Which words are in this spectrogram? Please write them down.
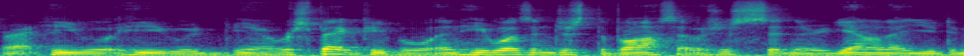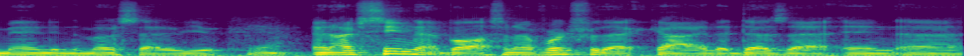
right He would he would you know respect people, and he wasn't just the boss that was just sitting there yelling at you, demanding the most out of you. yeah And I've seen that boss, and I've worked for that guy that does that, and uh,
